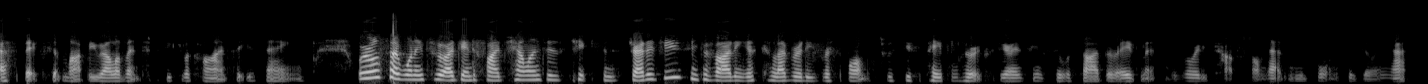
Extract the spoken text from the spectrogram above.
aspects that might be relevant to particular clients that you're seeing. We're also wanting to identify challenges, tips and strategies in providing a collaborative response to assist people who are experiencing suicide bereavement. We've already touched on that and the importance of doing that.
